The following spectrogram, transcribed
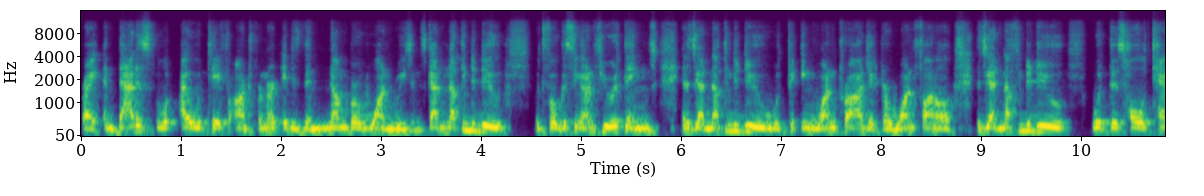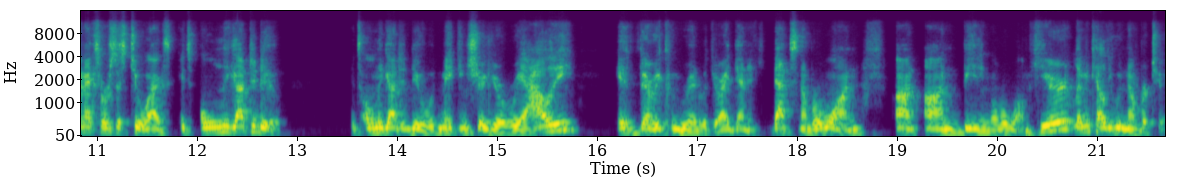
right? And that is what I would say for entrepreneur. It is the number one reason. It's got nothing to do with focusing on fewer things. It's got nothing to do with picking one project or one funnel. It's got nothing to do with this whole 10x versus 2x. It's only got to do. It's only got to do with making sure your reality is very congruent with your identity. That's number one on, on beating overwhelm. Here, let me tell you number two.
